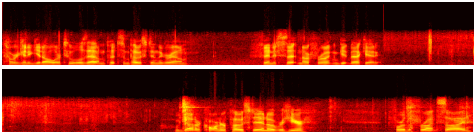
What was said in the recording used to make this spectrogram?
Now we're going to get all our tools out and put some posts in the ground. Finish setting our front and get back at it. We got our corner post in over here for the front side.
